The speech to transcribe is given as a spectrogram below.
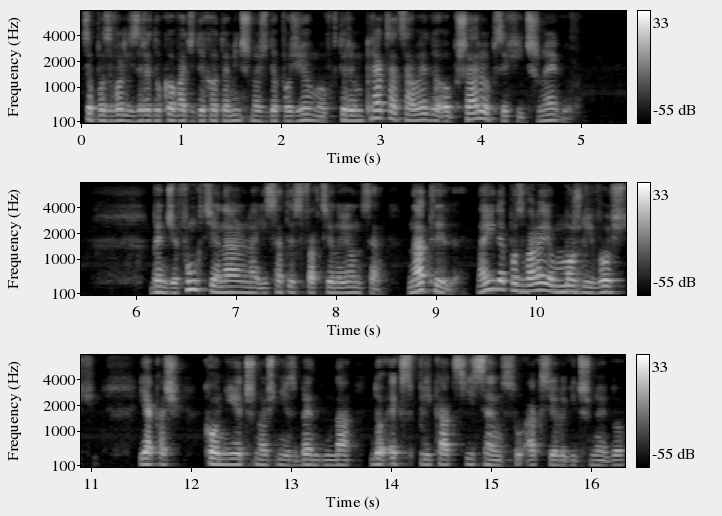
co pozwoli zredukować dychotomiczność do poziomu, w którym praca całego obszaru psychicznego będzie funkcjonalna i satysfakcjonująca na tyle, na ile pozwalają możliwości, jakaś konieczność niezbędna do eksplikacji sensu aksjologicznego,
